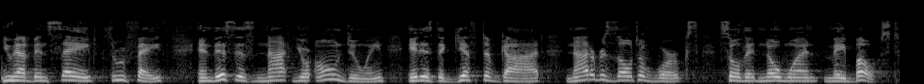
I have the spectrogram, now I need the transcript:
you have been saved through faith, and this is not your own doing. It is the gift of God, not a result of works, so that no one may boast.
